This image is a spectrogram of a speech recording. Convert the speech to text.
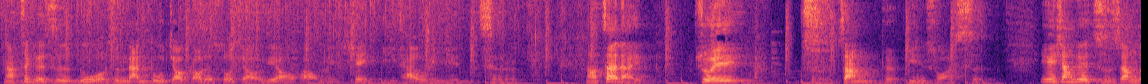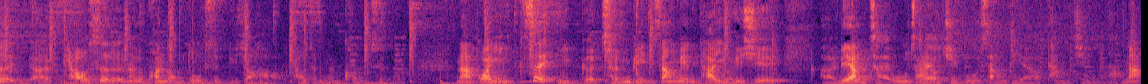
那这个是如果是难度较高的塑胶料的话，我们先以它为原则，然后再来追纸张的印刷色，因为相对纸张的呃调色的那个宽容度是比较好调整跟控制的。那关于这一个成品上面，它有一些。啊，亮彩、雾彩，还有局部上皮，还有烫金。好，那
